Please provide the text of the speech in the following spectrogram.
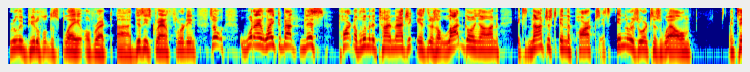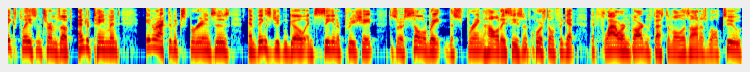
Really beautiful display over at uh, Disney's Grand Floridian. So, what I like about this part of Limited Time Magic is there's a lot going on. It's not just in the parks, it's in the resorts as well. It takes place in terms of entertainment, interactive experiences, and things that you can go and see and appreciate to sort of celebrate the spring holiday season. Of course, don't forget that Flower and Garden Festival is on as well too.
